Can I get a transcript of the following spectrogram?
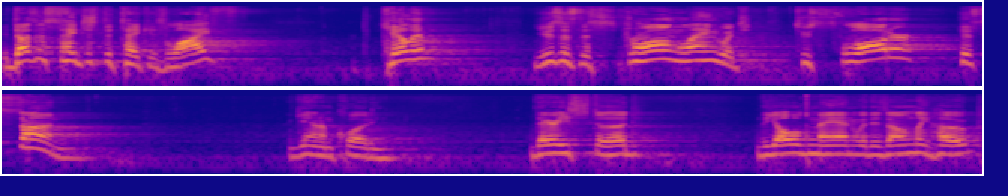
It doesn't say just to take his life, to kill him. Uses this strong language to slaughter his son. Again, I'm quoting. There he stood, the old man with his only hope.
